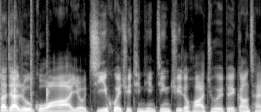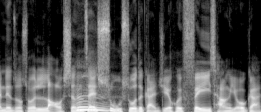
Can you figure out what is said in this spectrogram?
大家！如果啊有机会去听听京剧的话，就会对刚才那种所谓老生在诉说的感觉会非常有感。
